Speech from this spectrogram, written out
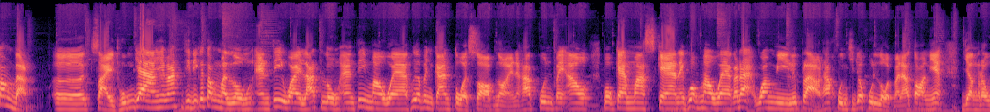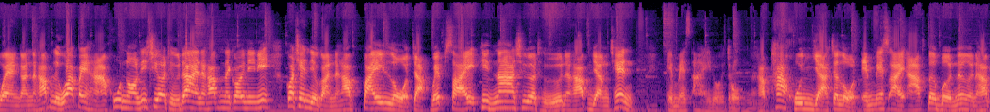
ต้องแบบเออใส่ถุงยางใช่ไหมทีนี้ก็ต้องมาลงแอนตี้ไวรัสลงแอนตี้มาแวร์เพื่อเป็นการตรวจสอบหน่อยนะครับ คุณไปเอาโปรแกรมมาสแกนในพวกมาแวร์ก็ได้ว่ามีหรือเปล่า ถ้าคุณคิดว่าคุณโหลดมาแล้วตอนนี้ยังระแวงกันนะครับ หรือว่าไปหาคู่นอนที่เชื่อถือได้นะครับ ในกรณีนี้ก็เช่นเดียวกันนะครับ ไปโหลดจากเว็บไซต์ที่น่าเชื่อถือนะครับ อย่างเช่น MSI โดยตรงนะครับ ถ้าคุณอยากจะโหลด MSI Afterburner นะครับ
